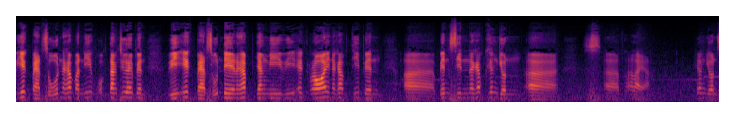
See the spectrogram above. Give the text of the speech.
VX80 นะครับวันนี้ผมตั้งชื่อให้เป็น VX80D นะครับยังมี VX 100 นะครับที่เป็นเบนซินนะครับเครื่องยนต์เอ่อเอ่อเท่าไรอะเครื่องยนต์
